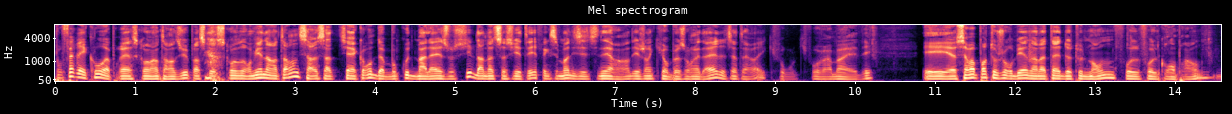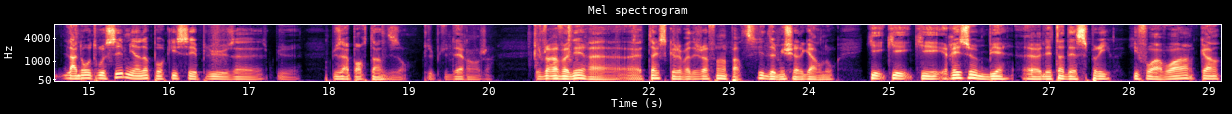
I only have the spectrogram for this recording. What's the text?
pour faire écho après ce qu'on a entendu, parce que ce qu'on vient d'entendre, ça, ça tient compte de beaucoup de malaise aussi dans notre société. Effectivement, des itinérants, des gens qui ont besoin d'aide, etc., et qu'il faut, qu'il faut vraiment aider. Et euh, ça va pas toujours bien dans la tête de tout le monde, il faut, faut le comprendre. La nôtre aussi, mais il y en a pour qui c'est plus, euh, plus, plus important, disons, plus, plus dérangeant. Je voudrais revenir à un texte que j'avais déjà fait en partie de Michel Garneau, qui, résume bien euh, l'état d'esprit qu'il faut avoir quand,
